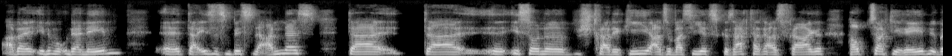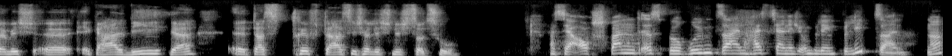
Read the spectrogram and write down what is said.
aber in einem Unternehmen, äh, da ist es ein bisschen anders. Da, da äh, ist so eine Strategie, also was Sie jetzt gesagt hat als Frage, Hauptsache die reden über mich, äh, egal wie, ja, äh, das trifft da sicherlich nicht so zu. Was ja auch spannend ist, berühmt sein heißt ja nicht unbedingt beliebt sein. Ne?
